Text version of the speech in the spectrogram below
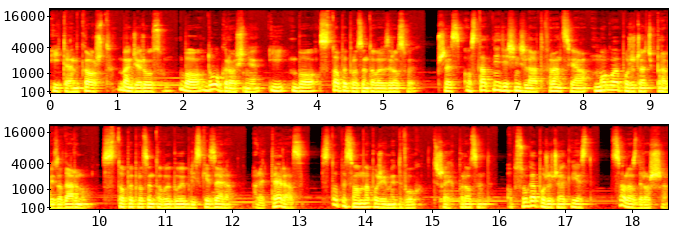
I ten koszt będzie rósł, bo dług rośnie i bo stopy procentowe wzrosły. Przez ostatnie 10 lat Francja mogła pożyczać prawie za darmo. Stopy procentowe były bliskie zera, ale teraz stopy są na poziomie 2-3%. Obsługa pożyczek jest coraz droższa.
